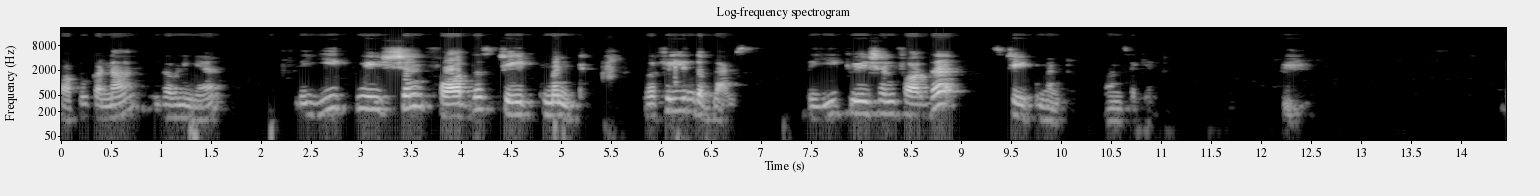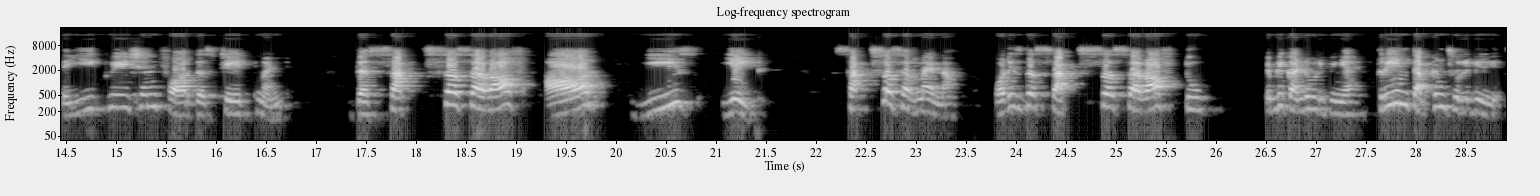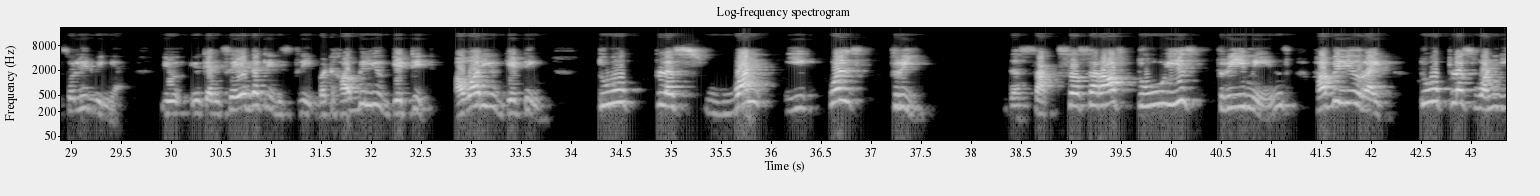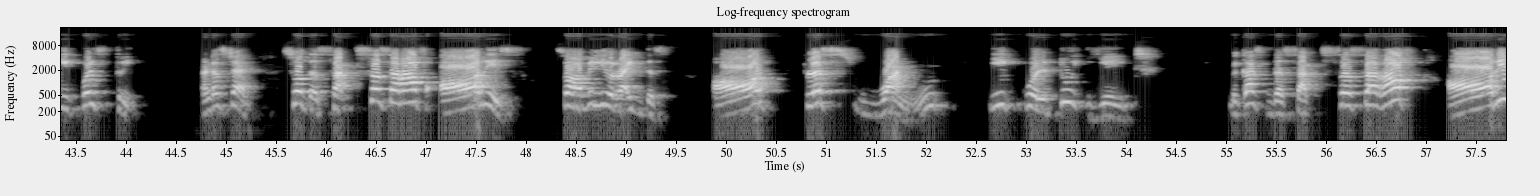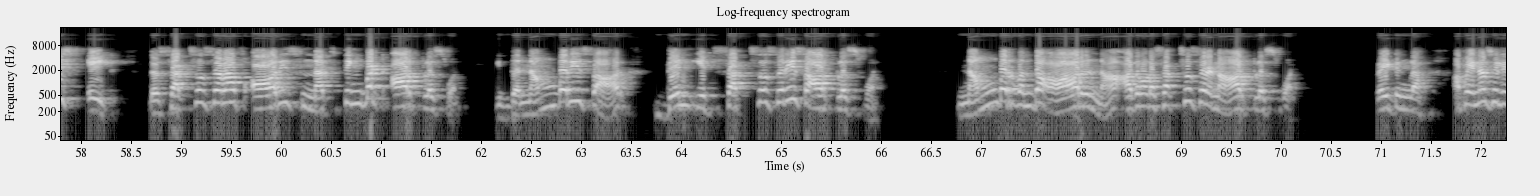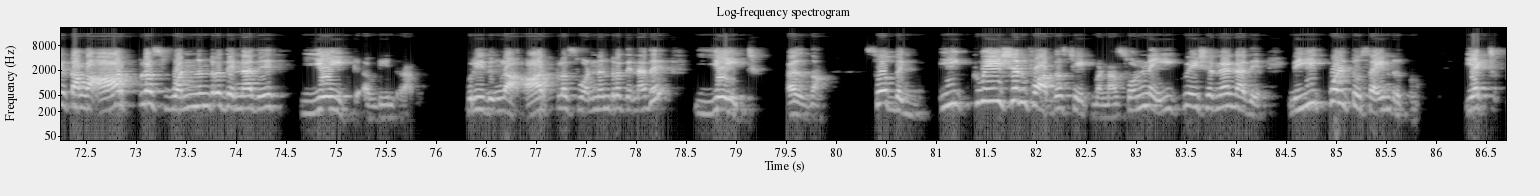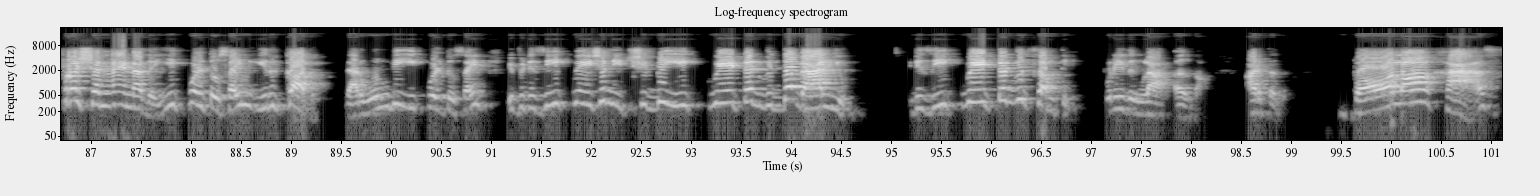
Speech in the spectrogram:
பாப்பு கண்ணா கவனிங்க the equation for the statement Uh, fill in the blanks the equation for the statement one second the equation for the statement the successor of r is 8 successor னா என்ன what is the successor of 2 எப்படி கண்டுபிடிப்பீங்க 3 ன்னு டக்குன்னு சொல்லி சொல்லிடுவீங்க you you can say that it is 3 but how will you get it? How are you getting? 2 plus 1 equals 3 the successor of 2 is 3 means how will you write? 2 plus 1 equals 3 understand? So the successor of r is so how will you write this? R plus 1 equal to 8 because the successor of r is 8 the successor of r is nothing but r plus 1 if the number is r then its successor is r plus 1 number வந்து ஆறுனா அதனோட successor என்ன? R plus one ரைட்டுங்களா அப்ப என்ன சொல்லியிருக்காங்க? R plus ஒன்னுன்றது என்னது? Eight அப்படின்றாங்க. புரியுதுங்களா? ஆர் பிளஸ் ஒன்னுன்றது என்னது? எயிட் அதுதான். So the equation for the statement நான் சொன்ன ஈக்குவேஷன் என்னது? இந்த ஈக்குவல் டு சைன் இருக்கணும். எக்ஸ்பிரஷன் என்னது? ஈக்குவல் டு சைன் இருக்காது. There only equal to sign if it is equation it should be equated with the value it is equated with something புரியுதுங்களா? அதுதான். அடுத்தது. Bala has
